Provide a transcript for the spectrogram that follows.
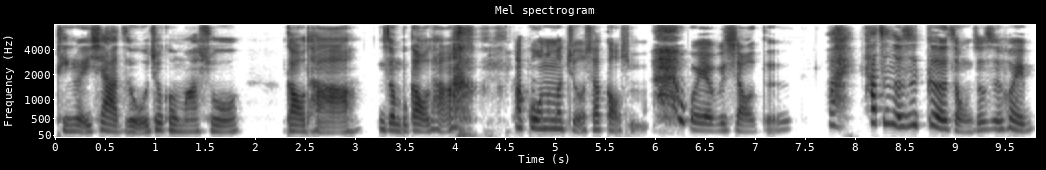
停了一下子，我就跟我妈说告他啊，你怎么不告他？那 过那么久是要告什么？我也不晓得。哎，他真的是各种就是会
